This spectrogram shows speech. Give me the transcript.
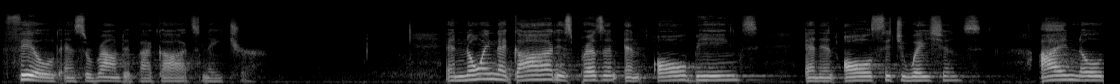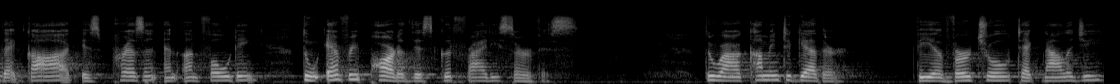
filled and surrounded by God's nature. And knowing that God is present in all beings and in all situations, I know that God is present and unfolding through every part of this Good Friday service through our coming together via virtual technology,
